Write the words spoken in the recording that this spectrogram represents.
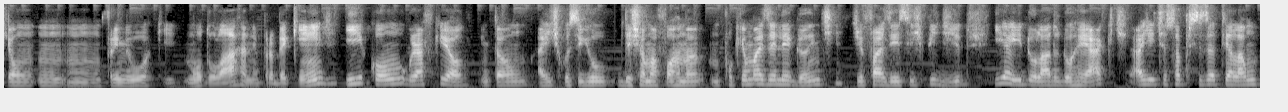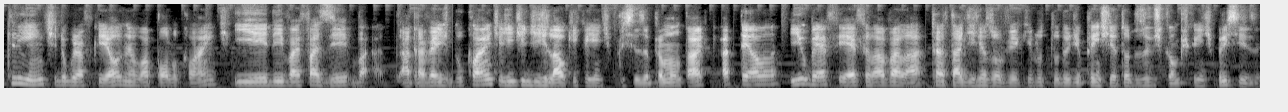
que é um, um, um framework modular né, para back-end, e com o GraphQL. Então, a gente conseguiu deixar uma forma um pouquinho mais elegante de fazer esses pedidos. E aí, do lado do React, a gente só precisa ter lá um cliente do GraphQL, né, o Apollo Client, e ele vai fazer, através do cliente, a gente diz lá o que, que a gente precisa para montar a tela, e o BFF lá vai lá tratar de resolver aquilo tudo, de preencher todos os campos que a gente precisa.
